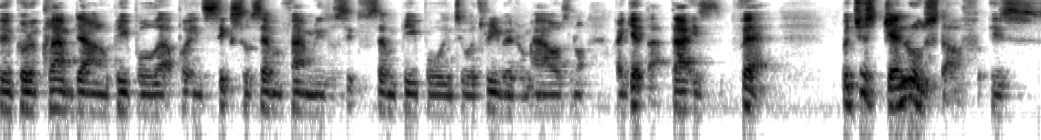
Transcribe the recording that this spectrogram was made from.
they've got to clamp down on people that are putting six or seven families or six or seven people into a three-bedroom house. And all. I get that. That is fair. But just general stuff is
